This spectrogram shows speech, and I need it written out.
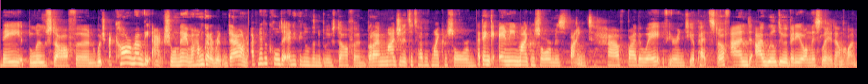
the blue star fern, which I can't remember the actual name. I haven't got it written down. I've never called it anything other than a blue star fern, but I imagine it's a type of microsorum. I think any microsorum is fine to have, by the way, if you're into your pet stuff. And I will do a video on this later down the line.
